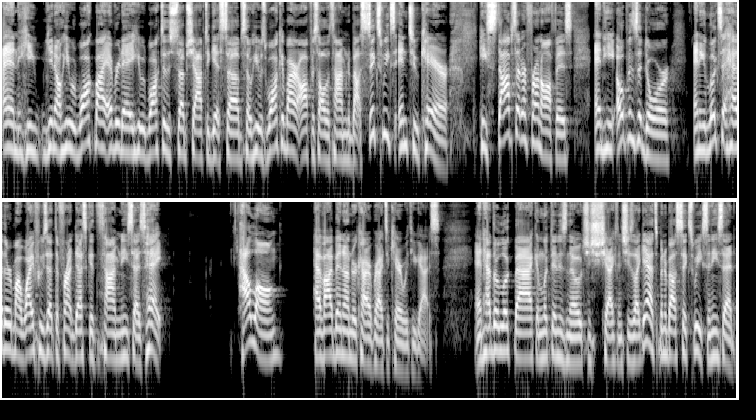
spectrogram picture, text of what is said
And he, you know, he would walk by every day. He would walk to the sub shop to get subs. So he was walking by our office all the time. And about six weeks into care, he stops at our front office and he opens the door and he looks at Heather, my wife, who's at the front desk at the time, and he says, Hey, how long have I been under chiropractic care with you guys? And Heather looked back and looked in his notes and she checked and she's like, Yeah, it's been about six weeks. And he said,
